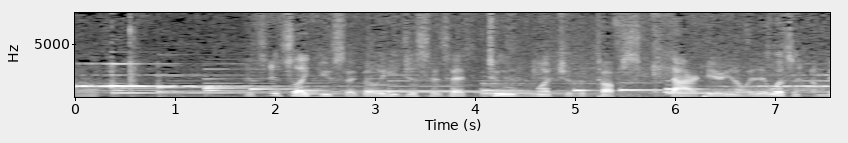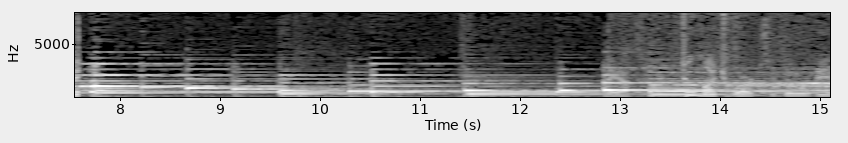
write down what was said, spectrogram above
Well, it's, it's like you said, Billy. He just has had too much of a tough start here. You know, it, it wasn't a. much work to do, and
